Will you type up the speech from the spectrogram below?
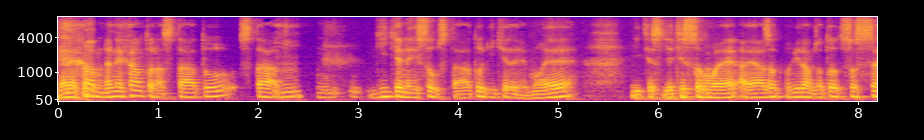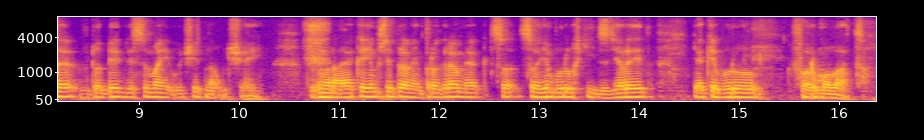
Nenechám, nenechám to na státu, stát, mm-hmm. dítě nejsou státu, dítě je moje, dítě, děti jsou moje a já zodpovídám za to, co se v době, kdy se mají učit, naučej. To znamená, jaký jim připravím program, jak, co, co jim budu chtít sdělit, jak je budu formovat.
